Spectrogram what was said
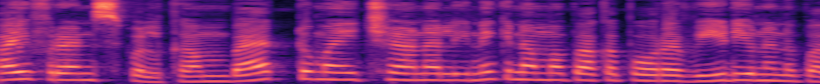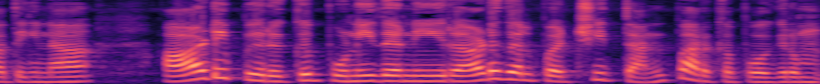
Hi friends welcome back to my channel இன்னைக்கு நம்ம பார்க்க போகிற வீடியோன்னு பார்த்தீங்கன்னா ஆடிப்பெருக்கு புனித நீராடுதல் பற்றி தான் பார்க்க போகிறோம்.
